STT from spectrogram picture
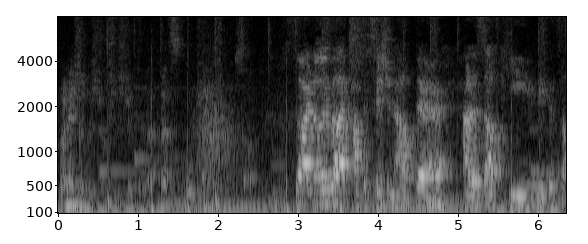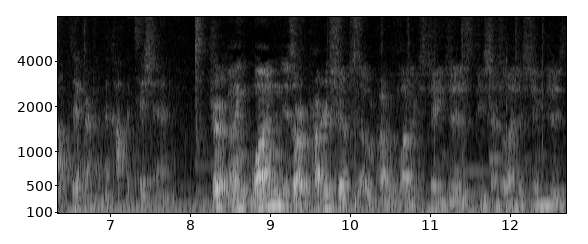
financial infrastructure straight to that? That's what we're trying to do. So. So I know there's a lot of competition out there. How does SelfKey make itself different from the competition? Sure. I think one is our partnerships. Uh, we partner with a lot of exchanges, decentralized exchanges.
